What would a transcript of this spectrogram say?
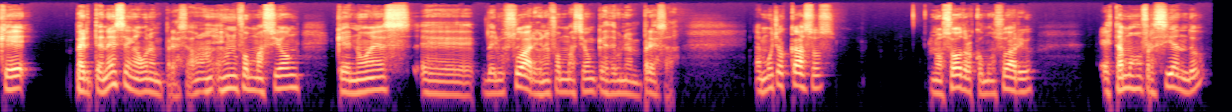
que pertenecen a una empresa. Es una información que no es eh, del usuario, es una información que es de una empresa. En muchos casos, nosotros como usuarios estamos ofreciendo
